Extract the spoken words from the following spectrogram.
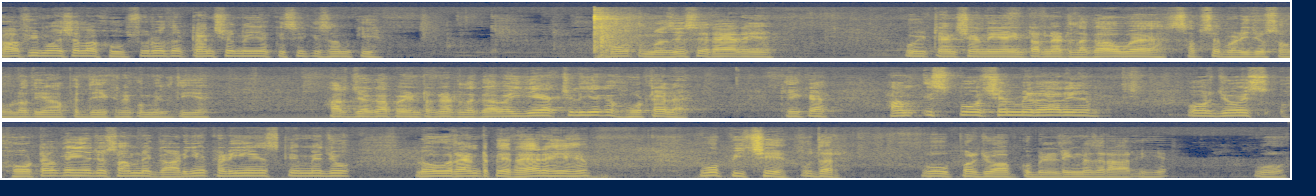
काफ़ी माशाल्लाह खूबसूरत है, टेंशन नहीं है किसी किस्म की। बहुत मज़े से रह रहे हैं। कोई टेंशन नहीं है, इंटरनेट लगा हुआ है। सबसे बड़ी जो सहूलत यहाँ पे देखने को मिलती है, हर जगह पे इंटरनेट लगा हुआ है। ये एक्चुअली एक होटल है, ठीक है? हम इस पोर्शन में रह रहे हैं और जो इस होटल के ये जो सामने गाड़ियाँ खड़ी हैं, इसके में जो लोग रेंट पे रह रहे हैं, वो पीछे, उधर, वो ऊपर जो आपको बिल्डिंग नज़र आ रही है, वो।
